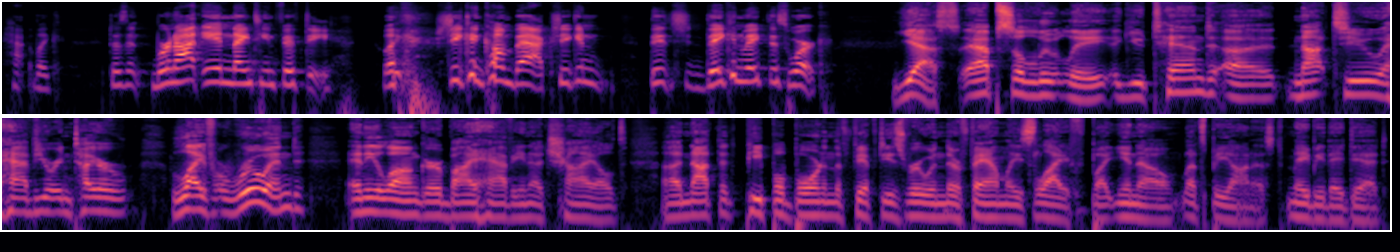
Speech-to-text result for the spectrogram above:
ha- like doesn't we're not in 1950 like she can come back she can they, can make this work Yes, absolutely. You tend uh, not to have your entire life ruined any longer by having a child. Uh, not that people born in the 50s ruined their family's life, but you know, let's be honest, maybe they did.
